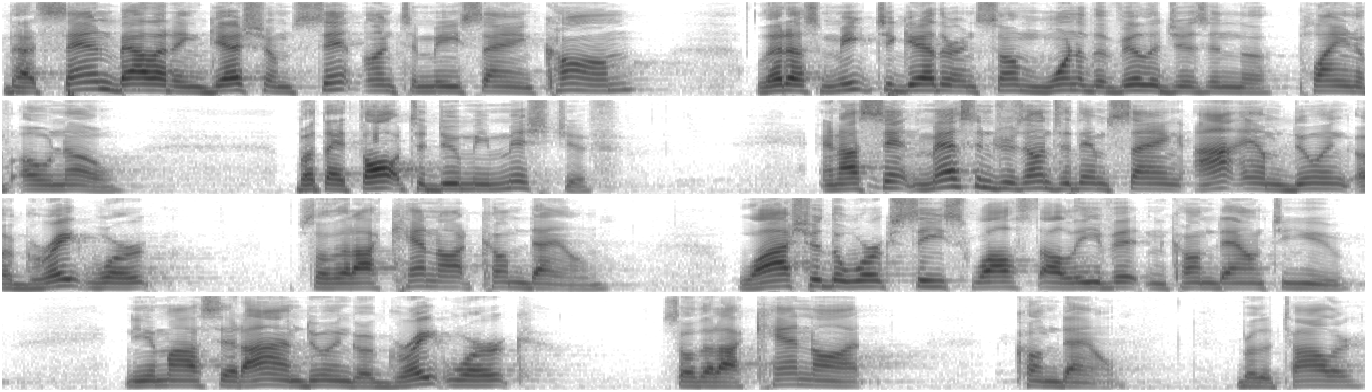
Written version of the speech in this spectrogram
that Sanballat and Geshem sent unto me, saying, Come, let us meet together in some one of the villages in the plain of Ono. But they thought to do me mischief. And I sent messengers unto them, saying, I am doing a great work, so that I cannot come down. Why should the work cease whilst I leave it and come down to you? Nehemiah said, I am doing a great work, so that I cannot come down. Brother Tyler,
